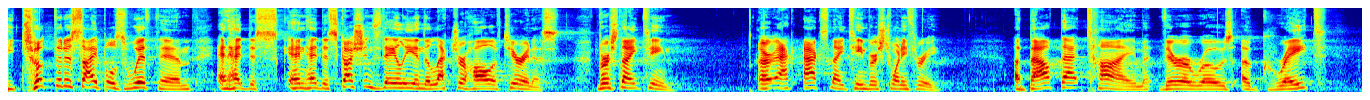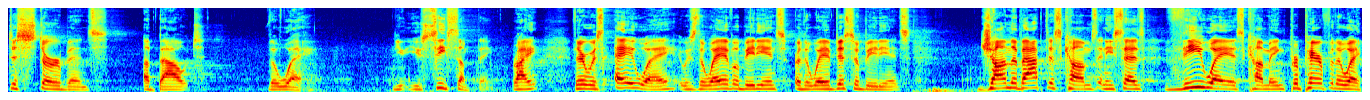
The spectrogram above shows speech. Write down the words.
he took the disciples with him and had, dis- and had discussions daily in the lecture hall of Tyrannus. Verse 19, or Acts 19, verse 23. About that time, there arose a great disturbance about the way. You, you see something, right? There was a way, it was the way of obedience or the way of disobedience. John the Baptist comes and he says, The way is coming, prepare for the way.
